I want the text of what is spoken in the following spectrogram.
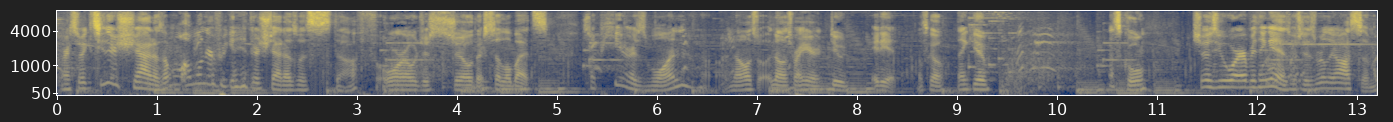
Alright, so we can see their shadows. I wonder if we can hit their shadows with stuff, or it'll just show their silhouettes. So up here is one. No, it's, no, it's right here. Dude, idiot. Let's go. Thank you. That's cool. Shows you where everything is, which is really awesome.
